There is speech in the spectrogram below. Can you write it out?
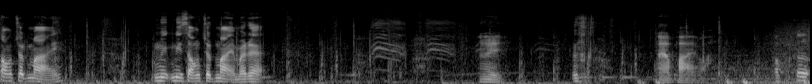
สองจดหมาย มีมีสองจดหมายมาด้วยเฮ้ยแอบไปวะด็อกเตอร์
